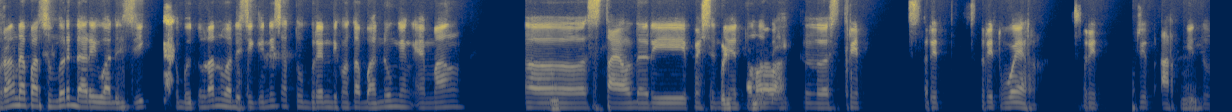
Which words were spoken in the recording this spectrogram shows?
orang dapat sumber dari Wadesik. Kebetulan Wadesik ini satu brand di kota Bandung yang emang eh style dari fashionnya itu lebih ke street street streetwear, street street art Hmm. gitu.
